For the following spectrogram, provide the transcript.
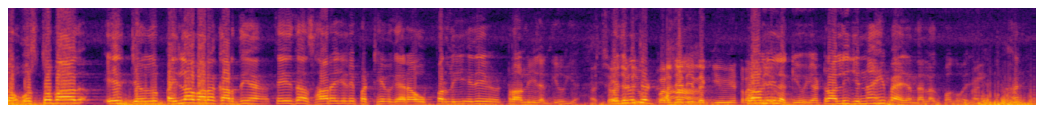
ਤਾਂ ਉਸ ਤੋਂ ਬਾਅਦ ਇਹ ਜਦੋਂ ਪਹਿਲਾ ਵਾਰ ਕਰਦੇ ਆ ਤੇ ਇਹਦਾ ਸਾਰੇ ਜਿਹੜੇ ਪੱਠੇ ਵਗੈਰਾ ਉੱਪਰਲੀ ਇਹਦੇ ਟਰਾਲੀ ਲੱਗੀ ਹੋਈ ਹੈ ਅੱਛਾ, ਜਿਹੜੀ ਉੱਪਰ ਜਿਹੜੀ ਲੱਗੀ ਹੋਈ ਹੈ ਟਰਾਲੀ ਲੱਗੀ ਹੋਈ ਹੈ ਟਰਾਲੀ ਜਿੰਨਾ ਹੀ ਪੈ ਜਾਂਦਾ ਲਗਭਗ। ਹਾਂਜੀ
